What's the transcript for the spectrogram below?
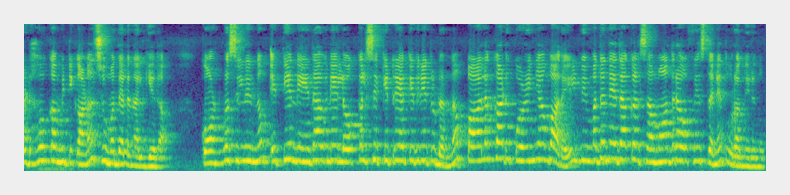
അഡ്ഹോ കമ്മിറ്റിക്കാണ് ചുമതല നൽകിയത്. കോൺഗ്രസിൽ നിന്നും എത്തിയ നേതാവിനെ ലോക്കൽ സെക്രട്ടറിയാക്കിയതിനെ തുടർന്ന് പാലക്കാട് കൊഴിഞ്ഞാമ്പാറയിൽ വിമത നേതാക്കൾ സമാന്തര ഓഫീസ് തന്നെ തുറന്നിരുന്നു.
